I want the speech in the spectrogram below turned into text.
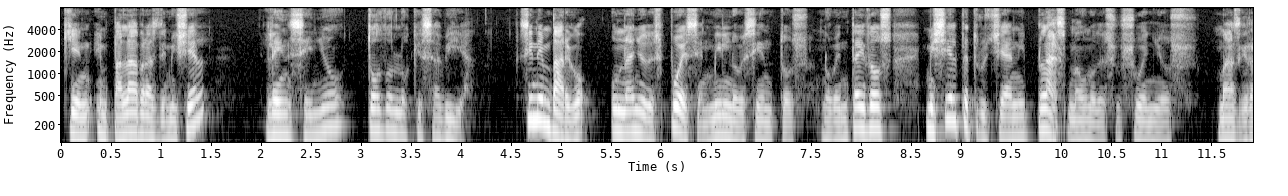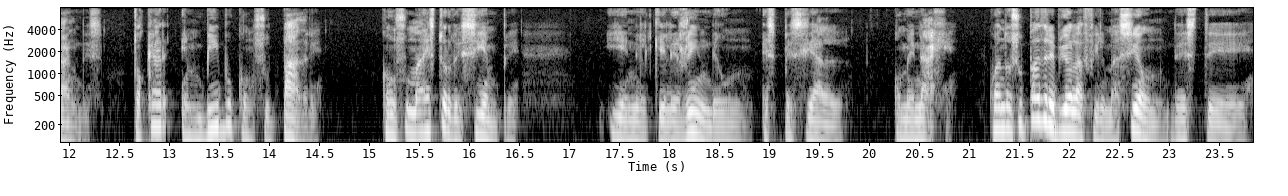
quien, en palabras de Michel, le enseñó todo lo que sabía. Sin embargo, un año después, en 1992, Michel Petrucciani plasma uno de sus sueños más grandes, tocar en vivo con su padre, con su maestro de siempre, y en el que le rinde un especial homenaje. Cuando su padre vio la filmación de este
